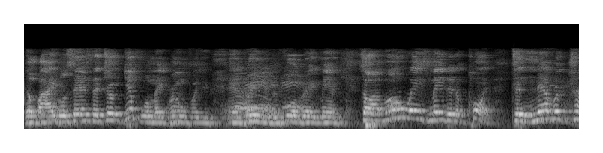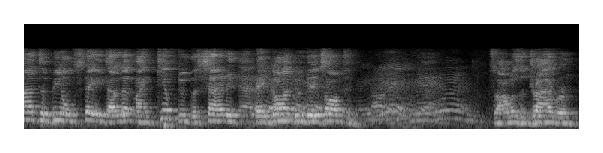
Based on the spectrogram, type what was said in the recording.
The Bible says that your gift will make room for you and bring you before great men. So I've always made it a point to never try to be on stage. I let my gift do the shining and God do the exalting. So I was a driver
